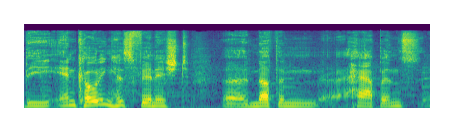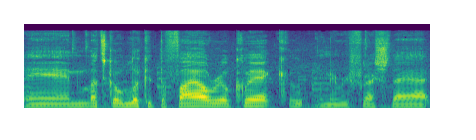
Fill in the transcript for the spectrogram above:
the encoding has finished uh, nothing happens. And let's go look at the file real quick. let me refresh that.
